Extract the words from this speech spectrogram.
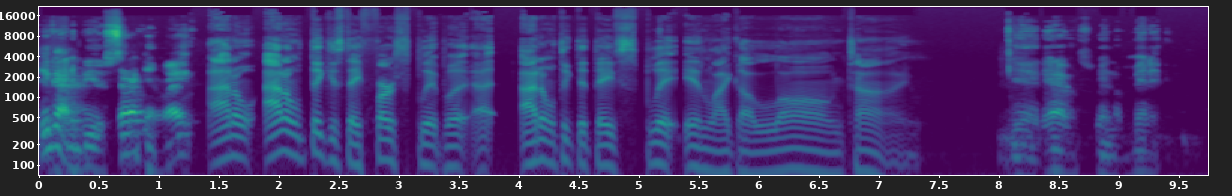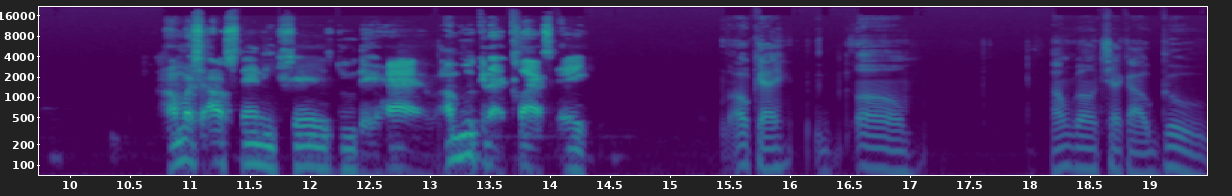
It got to be a second, right? I don't I don't think it's their first split, but I, I don't think that they've split in like a long time. Yeah, they haven't been a minute. How much outstanding shares do they have? I'm looking at Class A. Okay. Um I'm gonna check out Goog.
